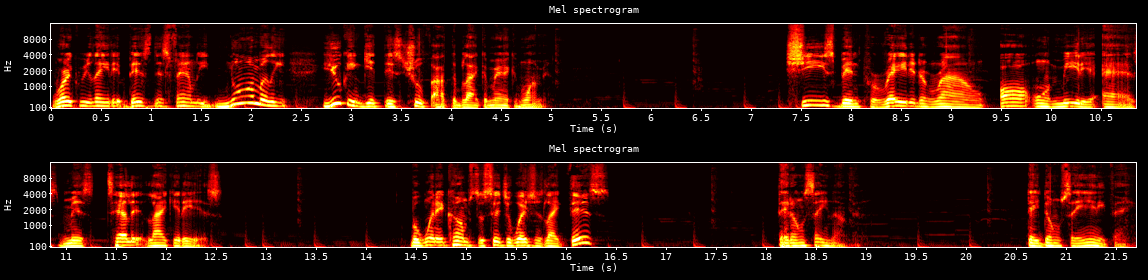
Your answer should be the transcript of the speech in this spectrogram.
work related, business, family, normally you can get this truth out the black American woman. She's been paraded around all on media as Miss Tell It Like It Is. But when it comes to situations like this, they don't say nothing. They don't say anything.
